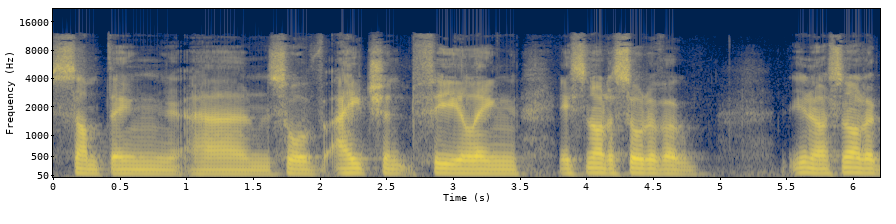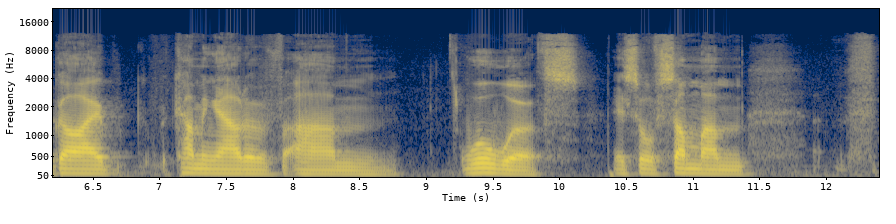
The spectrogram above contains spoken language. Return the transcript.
something and sort of ancient feeling. It's not a sort of a, you know, it's not a guy coming out of um, Woolworths. It's sort of someone f-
